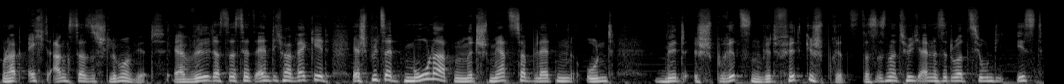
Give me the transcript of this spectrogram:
und hat echt Angst, dass es schlimmer wird. Er will, dass das jetzt endlich mal weggeht. Er spielt seit Monaten mit Schmerztabletten und mit Spritzen, wird fit gespritzt. Das ist natürlich eine Situation, die ist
